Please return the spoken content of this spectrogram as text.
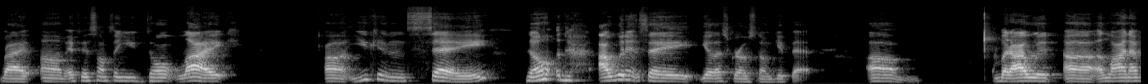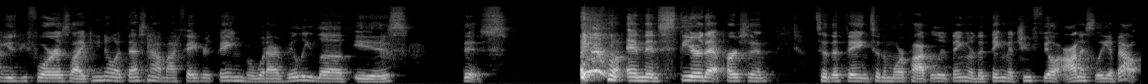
Right? Um if it's something you don't like, uh you can say no, I wouldn't say, yo that's gross. Don't get that. Um, but I would uh, a line I've used before is like, you know what, that's not my favorite thing, but what I really love is this. and then steer that person to the thing, to the more popular thing or the thing that you feel honestly about.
